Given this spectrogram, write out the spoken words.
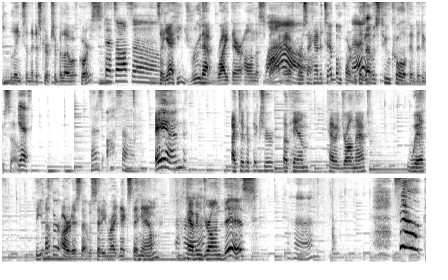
Links in the description below, of course. That's awesome. So yeah, he drew that right there on the spot. And of course I had to tip him for it because that was too cool of him to do so. yes. That is awesome. And I took a picture of him having drawn that with the other artist that was sitting right next to him Uh-huh. having drawn this. Uh huh? Silk!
